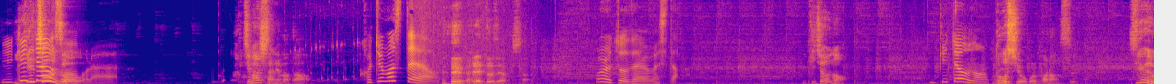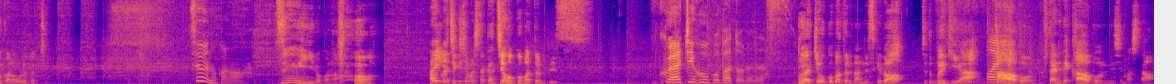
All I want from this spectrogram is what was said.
いけちゃうぞこれ。勝ちましたねまた。勝ちましたよ。ありがとうございました。ありがとうございました。いけちゃうな。いけちゃうなどうしようこれバランス。強いのかな俺たち。強いのかな？強いのかな？はい、間違えしました。ガチホコバトルです。クワチホコバトルですガチホコバトルなんですけど、ちょっと武器がはいカーボン。二人でカーボンにしました。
